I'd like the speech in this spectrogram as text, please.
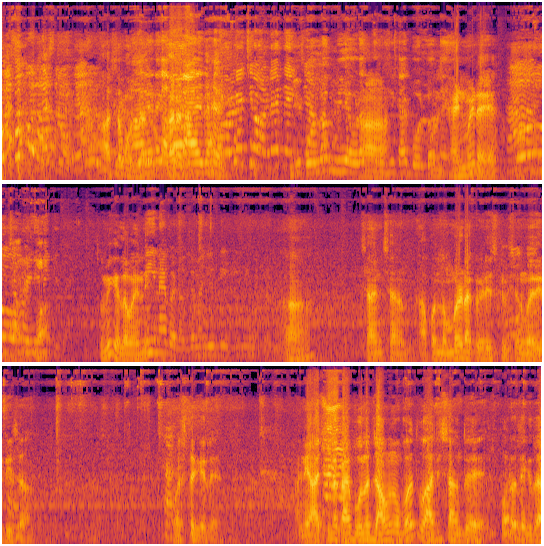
असं बोललास तू ना? असं बोलला तू. खरं तोरणाची ऑर्डर द्यायची हा. हँडमेड आहे? हा, आमच्या बहिणीने केलं. तुम्ही केलं बहिणी? ती नाही बनवते म्हणजे दीदी हा. छान छान. आपण नंबर टाकूया डिस्क्रिप्शनमध्ये तिचा. मस्त केलंय. आणि आशीला काय बोलत जाऊ नको तू आधीच सांगतोय. परत एकदा.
